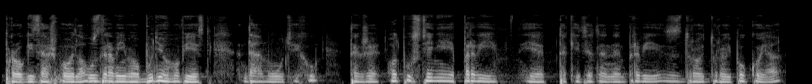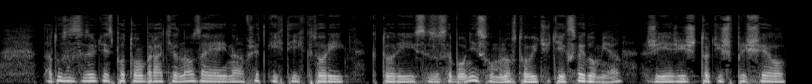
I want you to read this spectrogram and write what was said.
prorok Izáš povedal, uzdravím ho, budem ho viesť, dám mu útechu. Takže odpustenie je prvý, je taký ten, ten prvý zdroj, zdroj pokoja. A tu sa Svetotec potom obrátil naozaj aj na všetkých tých, ktorí, ktorí sa so sebou nesú. Množstvo vyčitiek svedomia, že Ježiš totiž prišiel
